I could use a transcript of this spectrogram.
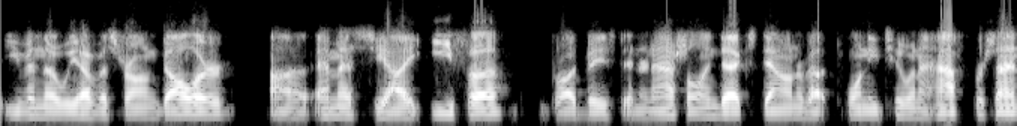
even though we have a strong dollar, uh, MSCI EAFE, broad based international index, down about 22.5%.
